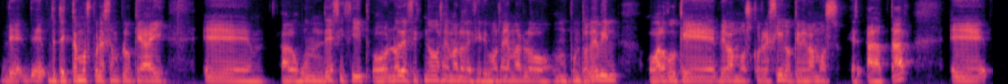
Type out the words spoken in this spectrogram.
detectamos, por ejemplo, que hay eh, algún déficit o no déficit, no vamos a llamarlo déficit, vamos a llamarlo un punto débil o algo que debamos corregir o que debamos adaptar. Eh,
